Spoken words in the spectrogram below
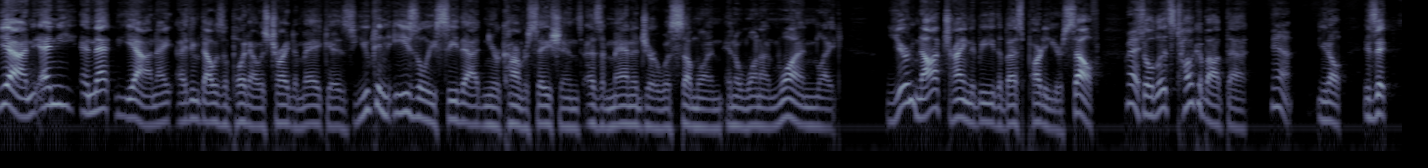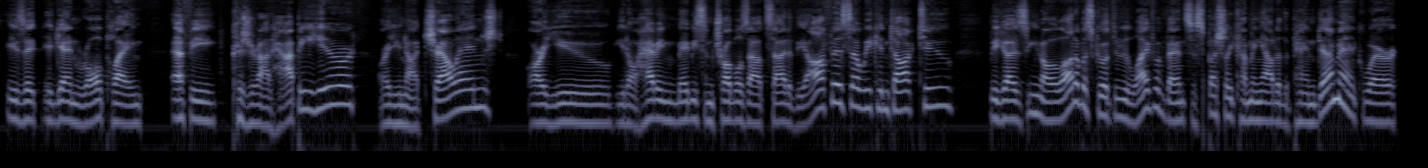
Yeah, and, and and that yeah, and I, I think that was the point I was trying to make is you can easily see that in your conversations as a manager with someone in a one on one. Like you're not trying to be the best part of yourself. Right. So let's talk about that. Yeah. You know, is it is it again role playing Ephie because you're not happy here? Are you not challenged? Are you, you know, having maybe some troubles outside of the office that we can talk to? Because, you know, a lot of us go through life events, especially coming out of the pandemic, where,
